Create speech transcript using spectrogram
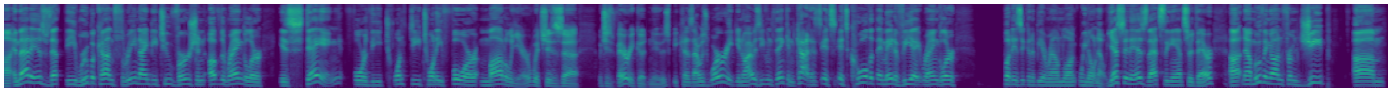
uh, and that is that the Rubicon 392 version of the Wrangler is staying for the 2024 model year, which is uh, which is very good news because I was worried. You know, I was even thinking, God, it's it's it's cool that they made a V8 Wrangler. But is it going to be around long? We don't know. Yes, it is. That's the answer there. Uh, now, moving on from Jeep, um,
